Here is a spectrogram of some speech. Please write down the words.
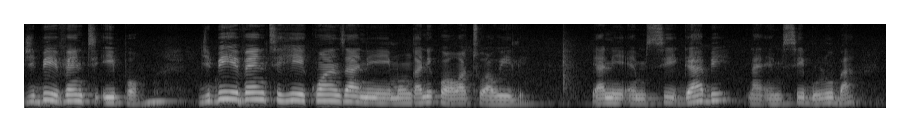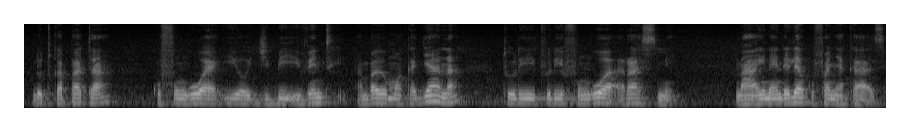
GB event ipo. GB event hii kwanza ni muunganiko wa watu wawili, yaani MC Gabi na MC Buluba, ndio tukapata kufungua hiyo GB event ambayo mwaka jana tuli tulifungua rasmi na inaendelea kufanya kazi.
